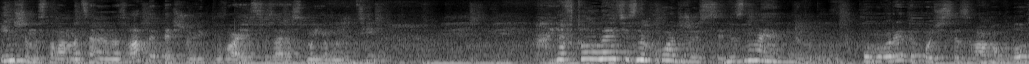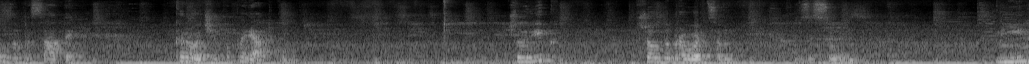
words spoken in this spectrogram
Іншими словами, це не назвати те, що відбувається зараз в моєму житті. Я в туалеті знаходжуся. Не знаю, поговорити хочеться з вами, влог записати. Коротше, по порядку. Чоловік пішов добровольцем в ЗСУ. Мені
